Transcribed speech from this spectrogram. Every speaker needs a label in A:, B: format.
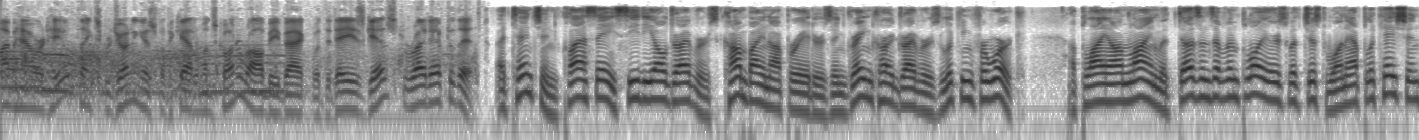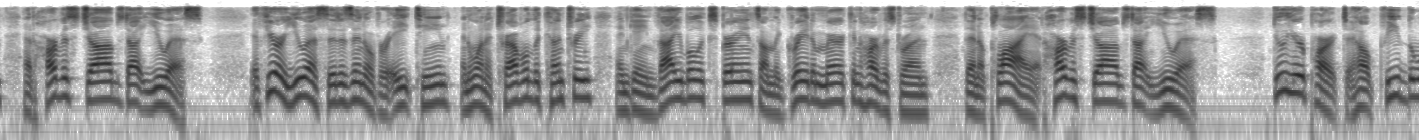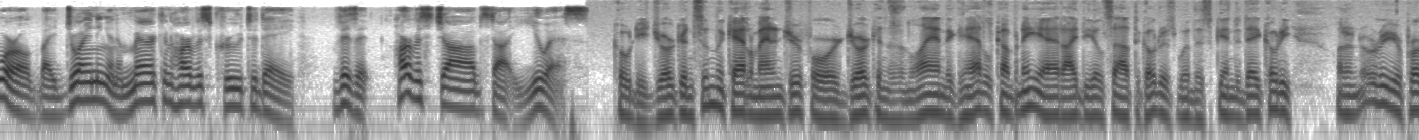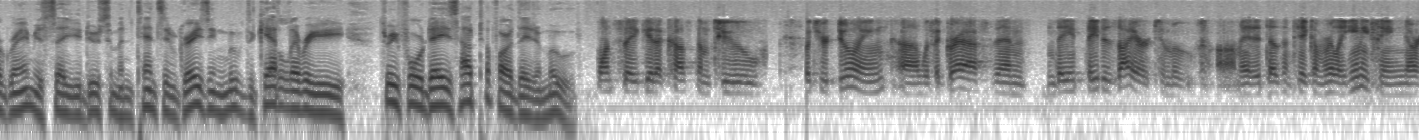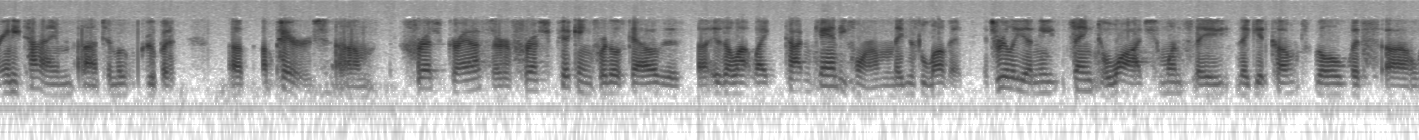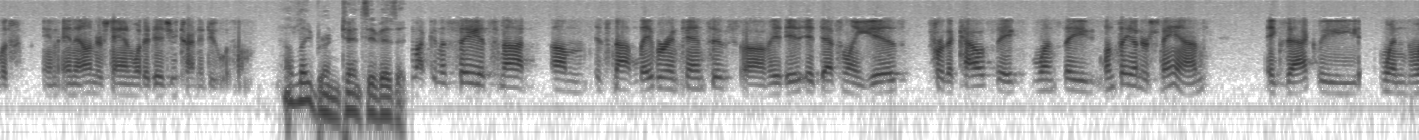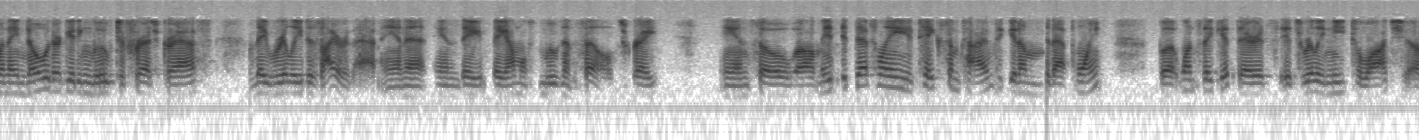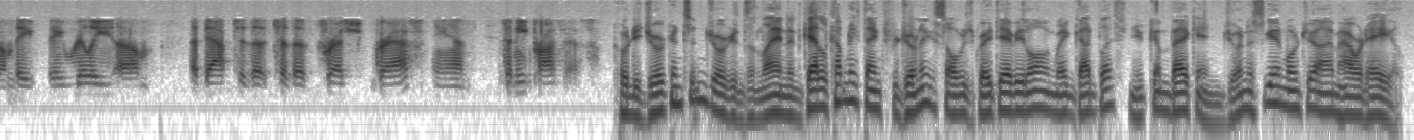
A: Howard Hale. Thanks for joining us for the Cattleman's Corner. I'll be back with the day's guest right after this.
B: Attention, Class A CDL drivers, combine operators, and grain cart drivers looking for work. Apply online with dozens of employers with just one application at harvestjobs.us. If you're a U.S. citizen over 18 and want to travel the country and gain valuable experience on the Great American Harvest Run, then apply at harvestjobs.us. Do your part to help feed the world by joining an American Harvest crew today. Visit harvestjobs.us.
A: Cody Jorgensen, the cattle manager for Jorgensen Land and Cattle Company at Ideal, South Dakota, is with us again today. Cody, on an earlier program, you say you do some intensive grazing, move the cattle every three, four days. How tough are they to move?
C: Once they get accustomed to what you're doing uh, with the grass, then they they desire to move. Um, and it doesn't take them really anything or any time uh, to move a group of, of, of pairs. Um, fresh grass or fresh picking for those cows is uh, is a lot like cotton candy for them. They just love it. It's really a neat thing to watch once they they get comfortable with uh, with and, and understand what it is you're trying to do with them.
A: How labor intensive is it?
C: I'm not going to say it's not um, it's not labor intensive. Um, it, it, it definitely is. For the cow's sake, once they once they understand exactly when when they know they're getting moved to fresh grass, they really desire that, and uh, and they they almost move themselves, right? And so um, it, it definitely takes some time to get them to that point, but once they get there, it's it's really neat to watch. Um, they they really um, adapt to the to the fresh grass, and a neat process.
A: Cody Jorgensen, Jorgensen Land and Cattle Company, thanks for joining us. Always great to have you along. May God bless. And you come back and join us again, won't you? I'm Howard Hale.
